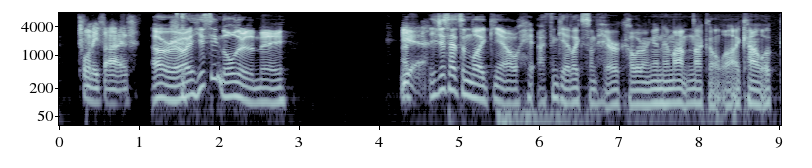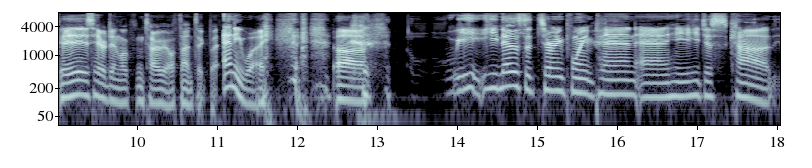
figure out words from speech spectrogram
25. oh, really? he seemed older than me. I- Yeah. he just had some like you know I think he had like some hair coloring in him. I'm not gonna lie, kind of look his hair didn't look entirely authentic. But anyway, uh, we he knows the turning point pin, and he he just kind of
